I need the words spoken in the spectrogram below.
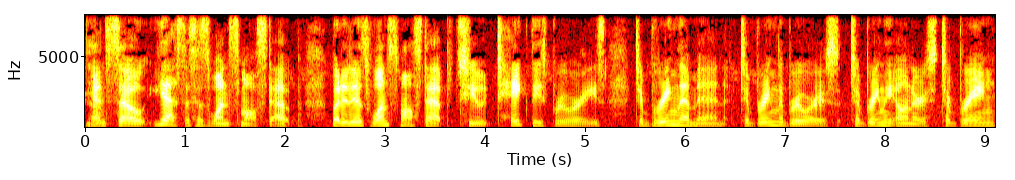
And so, yes, this is one small step, but it is one small step to take these breweries, to bring them in, to bring the brewers, to bring the owners, to bring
